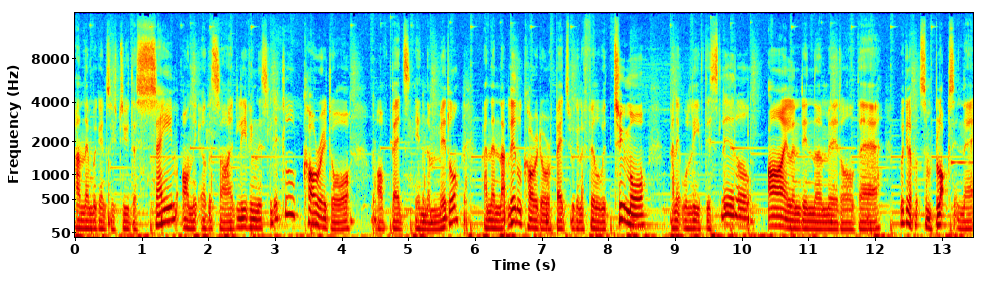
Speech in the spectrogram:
and then we're going to do the same on the other side, leaving this little corridor of beds in the middle. And then that little corridor of beds we're going to fill with two more, and it will leave this little island in the middle there. We're going to put some blocks in there,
